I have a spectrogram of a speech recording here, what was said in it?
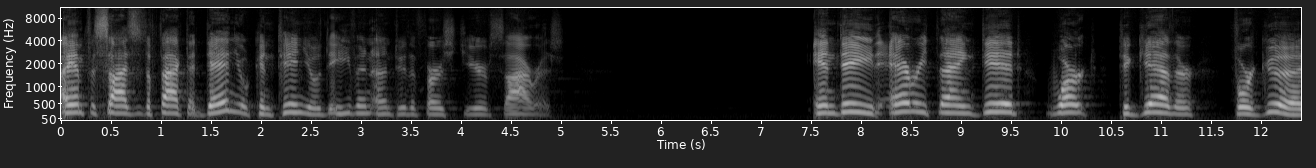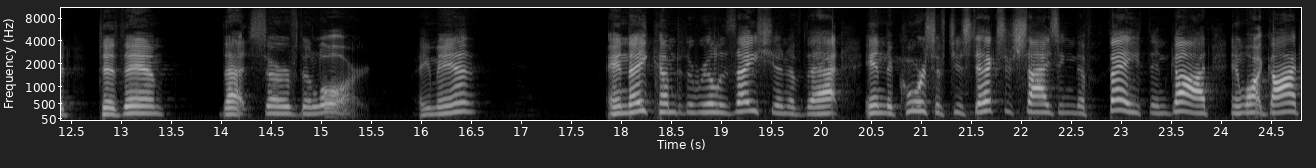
emphasizes the fact that Daniel continued even unto the first year of Cyrus. Indeed, everything did work together for good to them that serve the Lord. Amen? And they come to the realization of that in the course of just exercising the faith in God and what God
